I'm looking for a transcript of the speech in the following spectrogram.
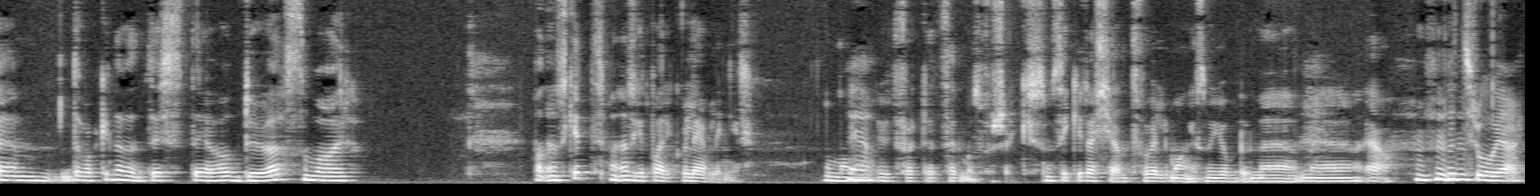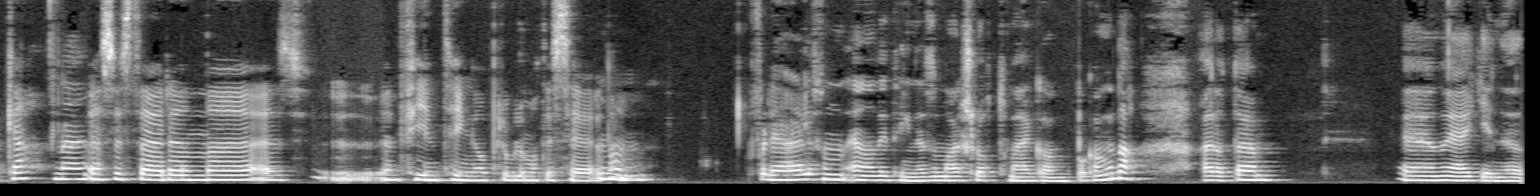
eh, Det var ikke nødvendigvis det å dø som var man ønsket. Man ønsket bare ikke å leve lenger. Når man Ja. utførte et selvmordsforsøk. Som sikkert er kjent for veldig mange som jobber med, med ja. Det tror jeg ikke. Nei. Jeg syns det er en, eh, en fin ting å problematisere, da. Mm. For det er liksom en av de tingene som har slått meg gang på gang, da, er at eh, når jeg gikk inn i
